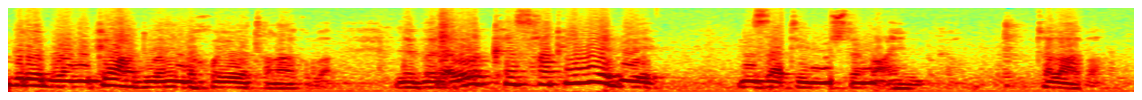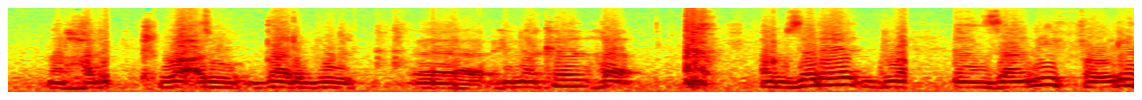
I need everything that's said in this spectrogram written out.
بقرب ونكاح دوين لخوي وطلاق با. لبر أوك كس حقيقي بي نزاتي مجتمعهم بك طلاق با. مرحلة. وعد ضرب آه هناك ها. أمزرة دوانزاني فورا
